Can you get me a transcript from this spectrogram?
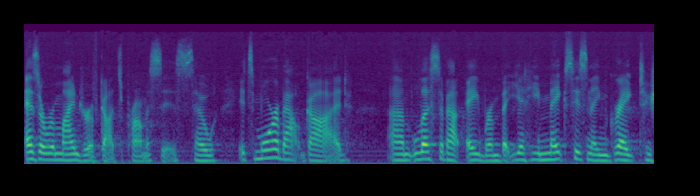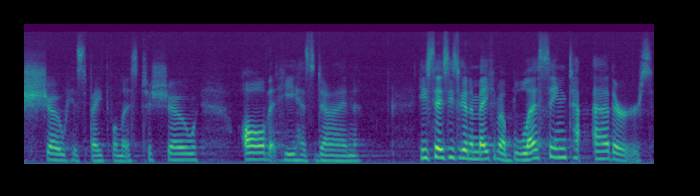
as a reminder of God's promises. So it's more about God, um, less about Abram, but yet he makes his name great to show his faithfulness, to show all that he has done. He says he's going to make him a blessing to others.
